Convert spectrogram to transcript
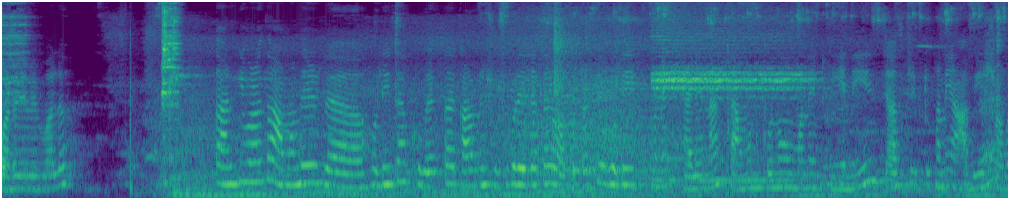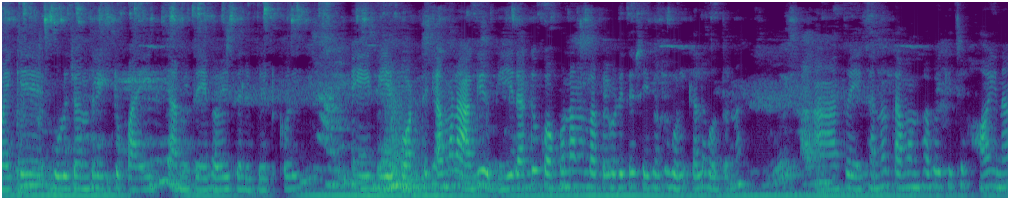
করা যাবে বলো? আর কি বলতো, আমাদের হোলিটা খুব একটা, কারণ এই শ্বশুরবাড়ি এলাকায় অতটাকে হোলি মানে খেলে না, তেমন কোনো মানে ইয়ে নেই জাস্ট একটুখানি আবির সবাইকে গুরুজনদের একটু পায়ে দিই, আমি তো এইভাবেই সেলিব্রেট করি এই বিয়ের পর থেকে। আমার আগে, বিয়ের আগে কখনো আমার বাপের বাড়িতে সেইভাবে হোলি খেলা হতো না। তো এখানেও তেমনভাবে কিছু হয় না।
